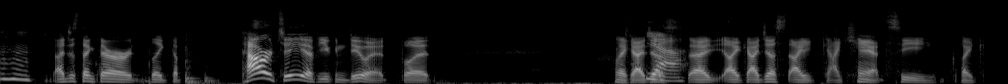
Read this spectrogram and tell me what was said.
Mm-hmm. I just think there are like the power to you if you can do it, but like I just Yeah. I like I just I I can't see like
